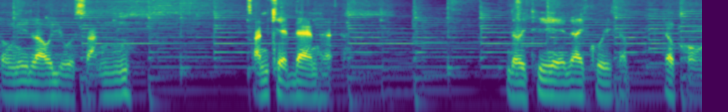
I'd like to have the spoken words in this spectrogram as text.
ตรงนี้เราอยู่สันสันเขตแดนฮะ โดยที่ได้คุยกับเจ้าของ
